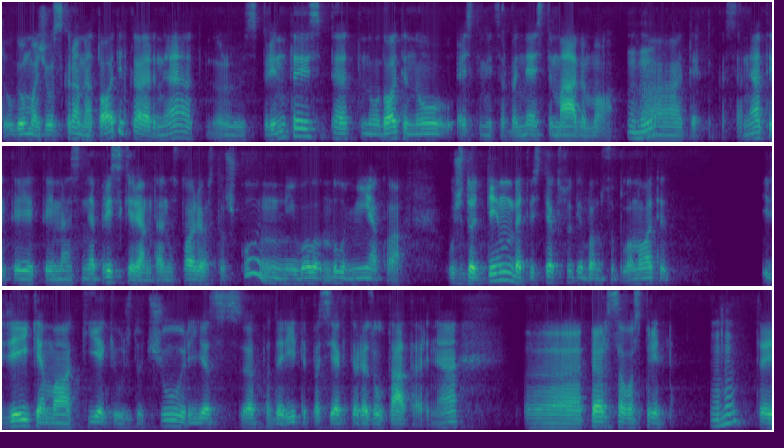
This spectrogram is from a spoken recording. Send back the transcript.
daugiau mažiau skra metodika, ar ne, sprintais, bet naudoti nau estimates arba neestimavimo mhm. a, technikas, ar ne, tai kai, kai mes nepriskiriam ten istorijos taškų, nei valandų, nieko užduotim, bet vis tiek sugebam suplanuoti reikiamą kiekį užduočių ir jas padaryti, pasiekti rezultatą, ar ne, per savo sprintą. Mhm. Tai,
